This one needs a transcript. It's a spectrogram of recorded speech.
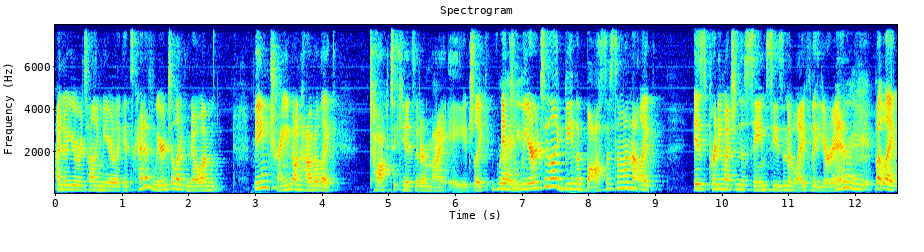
I know you were telling me, you're like, it's kind of weird to, like, know I'm being trained on how to, like, talk to kids that are my age. Like, it's weird to, like, be the boss of someone that, like, is pretty much in the same season of life that you're in. right But, like,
